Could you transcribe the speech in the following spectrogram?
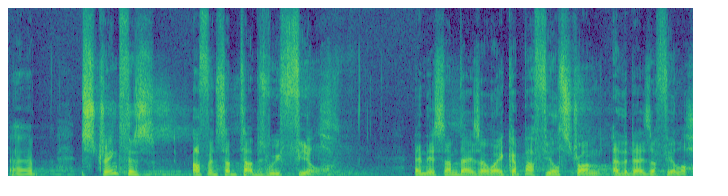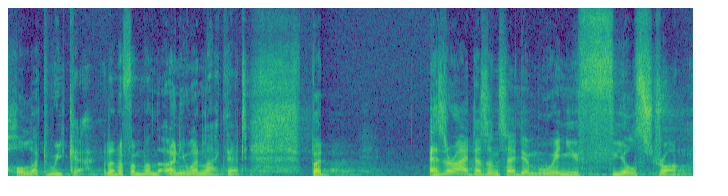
Uh, Strength is often sometimes we feel. And there's some days I wake up, I feel strong. Other days I feel a whole lot weaker. I don't know if I'm the only one like that. But Azariah doesn't say to him, when you feel strong,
